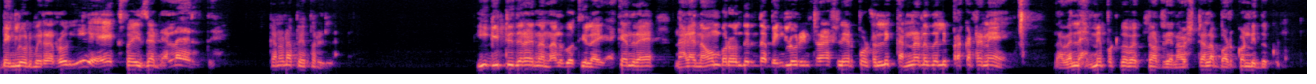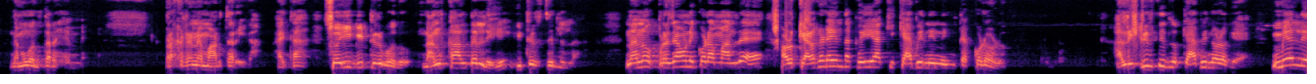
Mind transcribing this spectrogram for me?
Bengaluru Mirror ಈಗ ಎಕ್ಸ್ ವೈ ಝಡ್ ಎಲ್ಲ ಇರುತ್ತೆ. ಕನ್ನಡ ಪೇಪರ್ ಇಲ್ಲ. ಈಗ ಇಟ್ಟಿದ್ದಾರೆ ನಾನು ನನಗೆ ಗೊತ್ತಿಲ್ಲ ಈಗ. ಯಾಕೆಂದ್ರೆ ನಾಳೆ ನವೆಂಬರ್ ಒಂದರಿಂದ ಬೆಂಗಳೂರು ಇಂಟರ್ನ್ಯಾಷನಲ್ ಏರ್ಪೋರ್ಟ್ ಅಲ್ಲಿ ಕನ್ನಡದಲ್ಲಿ ಪ್ರಕಟಣೆ. ನಾವೆಲ್ಲ ಹೆಮ್ಮೆ ಪಟ್ಕೋಬೇಕು ನೋಡ್ರಿ, ನಾವೆಷ್ಟೆಲ್ಲ ಬಡ್ಕೊಂಡಿದ್ದಕ್ಕೂ. ನಮ್ಗೊಂಥರ ಹೆಮ್ಮೆ. ಪ್ರಕಟಣೆ ಮಾಡ್ತಾರೆ ಈಗ, ಆಯ್ತಾ? ಸೊ ಈಗ ಇಟ್ಟಿರ್ಬೋದು ನನ್ನ ಕಾಲದಲ್ಲಿ ಇಟ್ಟಿರ್ತಿರ್ಲಿಲ್ಲ. ನಾನು ಪ್ರಜಾವಾಣಿ ಕೊಡಮ್ಮ ಅಂದ್ರೆ ಅವಳು ಕೆಳಗಡೆಯಿಂದ ಕೈ ಹಾಕಿ ಕ್ಯಾಬಿನ್ ಹಿಂಗೆ ತೆಕ್ಕೊಡೋಳು. ಅಲ್ಲಿ ಇಟ್ಟಿರ್ತಿದ್ಲು ಕ್ಯಾಬಿನ್ ಒಳಗೆ. ಮೇಲೆ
